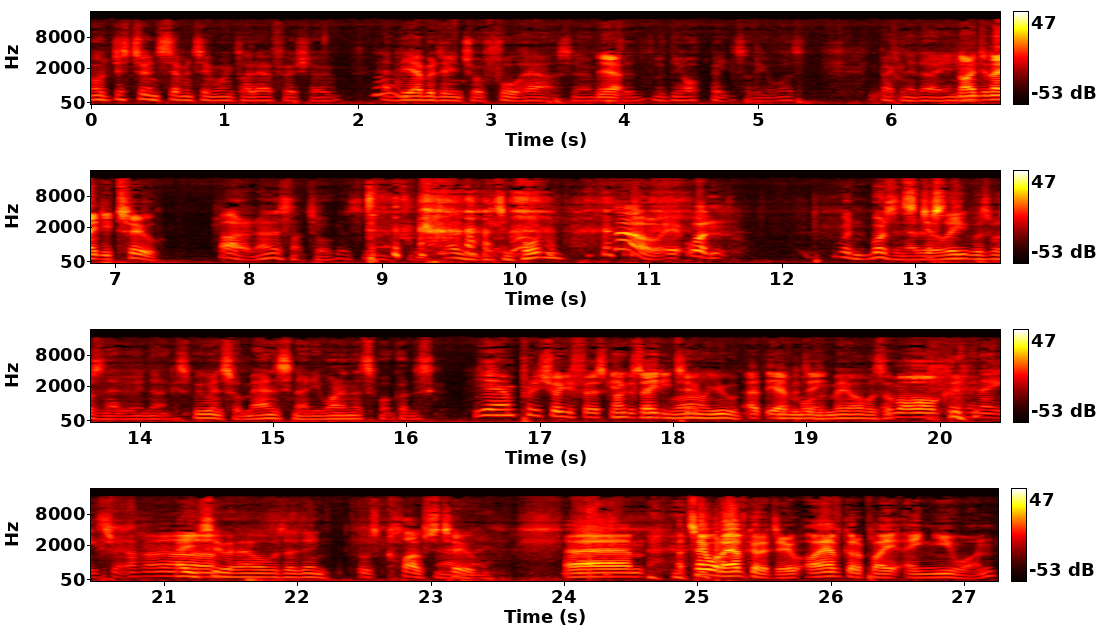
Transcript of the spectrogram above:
I just turned seventeen when we played our first show at the Aberdeen to a full house. You know, with, Yeah. the, with the offbeats, I think it was back in the day. Anyway. 1982. I don't know. Let's not talk. It's, no, it's- I that's important. No, it wasn't. Wasn't, wasn't that just- early? It was wasn't that early? No, because we went to Madison in '81, and that's what got us. Yeah, I'm pretty sure your first gig was 82 well, you at the know Aberdeen. more than me. I was. Oh, could have been 83. Oh. 82. How old was I then? It was close No, too. no. Um, I'll tell you what I have got to do. I have got to play a new one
